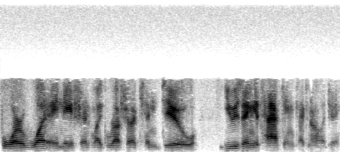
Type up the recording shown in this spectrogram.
for what a nation like Russia can do using its hacking technology?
